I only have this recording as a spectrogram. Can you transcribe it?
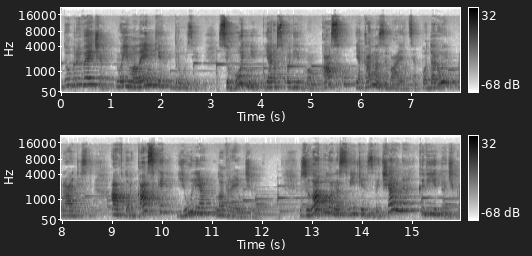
Добрий вечір, мої маленькі друзі. Сьогодні я розповім вам казку, яка називається Подаруй радість. Автор казки Юлія Лавренченко. Жила була на світі звичайна квіточка,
